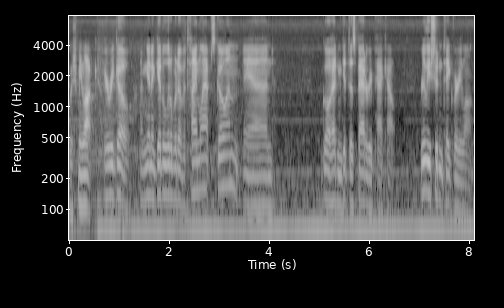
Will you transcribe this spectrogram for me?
Wish me luck. Here we go. I'm gonna get a little bit of a time lapse going and go ahead and get this battery pack out. Really shouldn't take very long.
